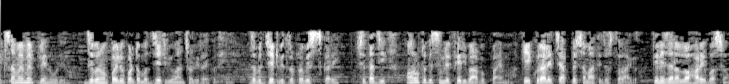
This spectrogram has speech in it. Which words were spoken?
ठिक समयमै प्लेन उड्यो। जीवनमा पहिलोपल्ट म जेट विमान चढिरहेको थिएँ। जब जेटभित्र प्रवेश गरेँ सीताजी अनौठो किसिमले फेरि भावुक भएँ म। केही कुराले च्याप्पै समाते जस्तो लाग्यो। तिनैजना लहरै बस्यौँ।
